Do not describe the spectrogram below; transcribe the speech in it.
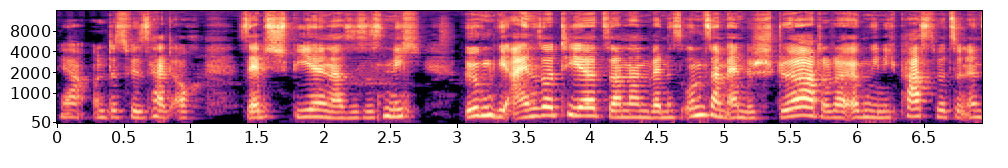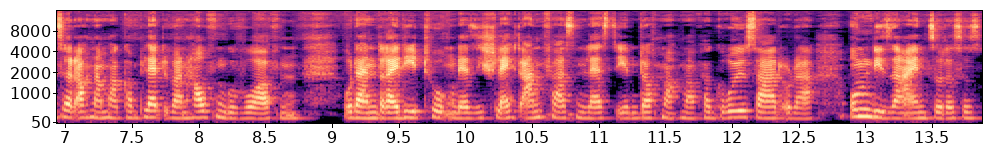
Ja, und dass wir es halt auch selbst spielen. Also es ist nicht irgendwie einsortiert, sondern wenn es uns am Ende stört oder irgendwie nicht passt, wird so ein Insert auch nochmal komplett über den Haufen geworfen. Oder ein 3D-Token, der sich schlecht anfassen lässt, eben doch nochmal vergrößert oder umdesignt, so dass es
